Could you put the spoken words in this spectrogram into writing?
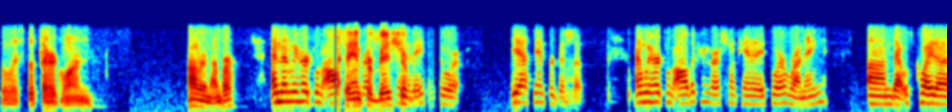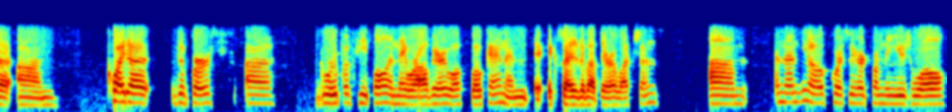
who was the third one? I'll remember. And then we heard from all Sanford Bishop? candidates who are, yeah, Sanford Bishop. And we heard from all the congressional candidates who are running. Um, that was quite a um, quite a diverse uh, group of people, and they were all very well spoken and excited about their elections. Um, and then, you know, of course, we heard from the usual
